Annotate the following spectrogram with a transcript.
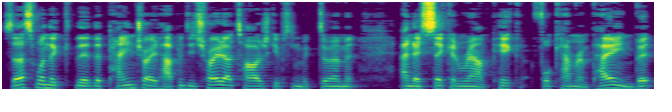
So that's when the, the, the Payne trade happens. You trade out Taj Gibson McDermott and a second round pick for Cameron Payne, but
